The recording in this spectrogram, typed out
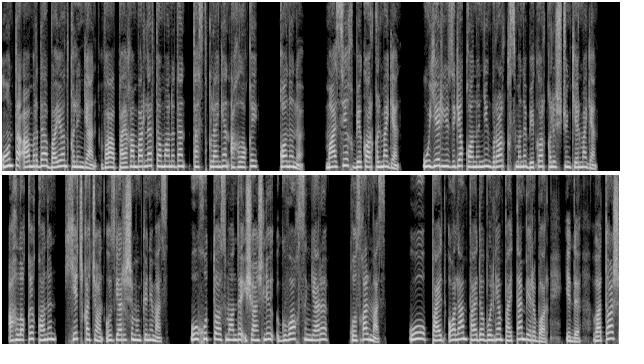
O'nta amrda bayon qilingan va payg'ambarlar tomonidan tasdiqlangan axloqiy qonuni masih bekor qilmagan. U yer yuziga qonunning biror qismini bekor qilish uchun kelmagan. Axloqiy qonun hech qachon o'zgarishi mumkin emas. U xuddi osmonda ishonchli guvoh singari qo'zg'almas. U payd olam paydo bo'lgan paytdan beri bor edi va tosh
